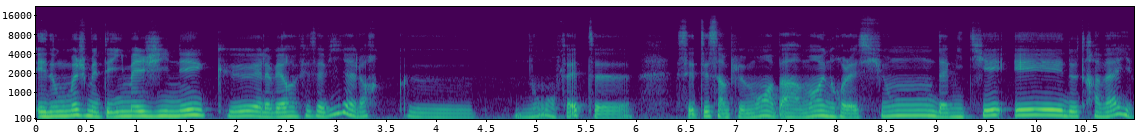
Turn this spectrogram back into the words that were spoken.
Et donc moi je m'étais imaginé qu'elle avait refait sa vie alors que non, en fait, euh, c'était simplement apparemment une relation d'amitié et de travail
